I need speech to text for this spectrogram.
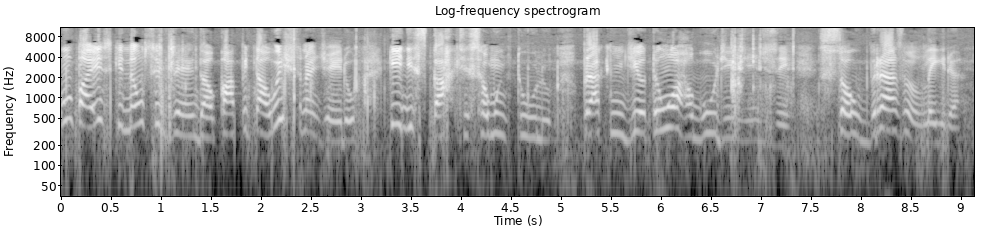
um país que não se venda ao capital estrangeiro, que descarte seu entulho, para que um dia eu tenha orgulho de dizer, sou brasileira.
